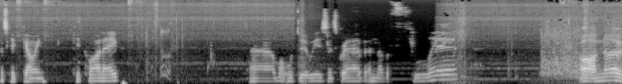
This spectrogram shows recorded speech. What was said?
Let's keep going. Keep quiet, Abe. Uh, what we'll do is let's grab another flare. Oh no!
